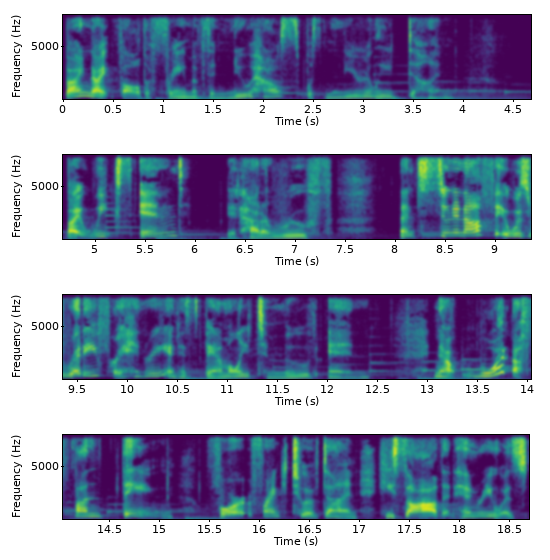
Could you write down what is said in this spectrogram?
By nightfall, the frame of the new house was nearly done. By week's end, it had a roof, and soon enough, it was ready for Henry and his family to move in. Now, what a fun thing for Frank to have done. He saw that Henry was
